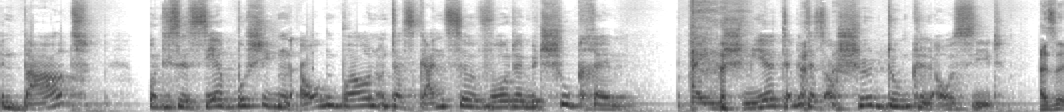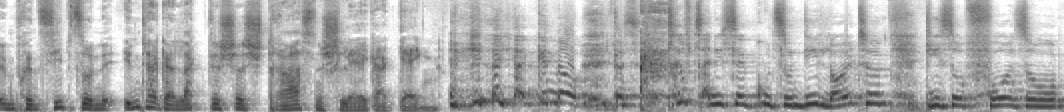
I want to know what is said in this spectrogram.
ein Bart und diese sehr buschigen Augenbrauen und das Ganze wurde mit Schuhcreme eingeschmiert, damit das auch schön dunkel aussieht. Also im Prinzip so eine intergalaktische Straßenschläger-Gang. ja, ja, genau. Das trifft es eigentlich sehr gut. So die Leute, die so vor so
